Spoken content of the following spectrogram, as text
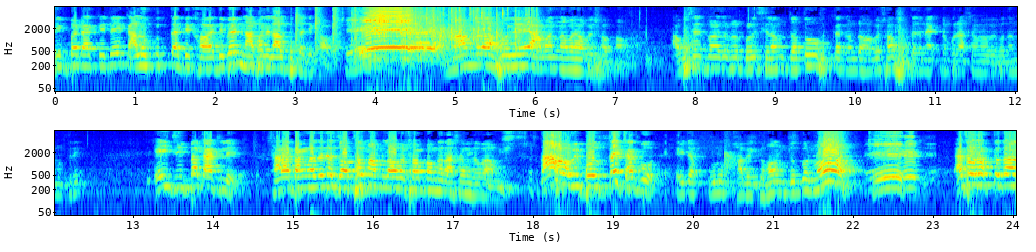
জিব্বাটা কেটে কালো কুত্তা দিয়ে খাওয়াই দেবেন না পারে লাল কুত্তা দিয়ে খাওয়াবেন। মামলা হলে আমার নামে হবে সব মামলা। আবু মহাজন বলেছিলাম যত হত্যাকাণ্ড হবে সব হত্যাকাণ্ড এক নম্বর আসামি হবে প্রধানমন্ত্রী। এই জিব্বা কাটলে সারা বাংলাদেশে যত মামলা হবে সব মামলার আসামি হবে আমি। তাও আমি বলতেই থাকব এটা কোনোভাবে গ্রহণযোগ্য নয়। এত রক্তদান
